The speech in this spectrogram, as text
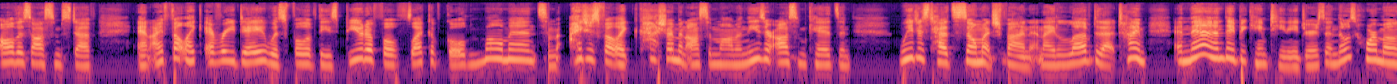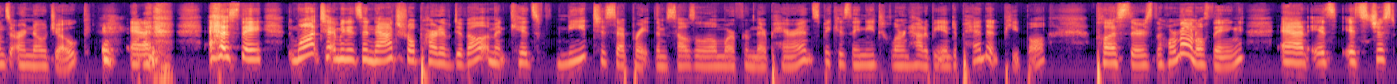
all this awesome stuff. And I felt like every day was full of these beautiful fleck of gold moments. I just felt like, gosh, I'm an awesome mom and these are awesome kids. And we just had so much fun and I loved that time. And then they became teenagers and those hormones are no joke. and as they want to, I mean, it's a natural part of development. Kids need to separate themselves a little more from their parents because they need to learn how to be independent people. Plus there's the hormonal thing. And it's, it's just,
